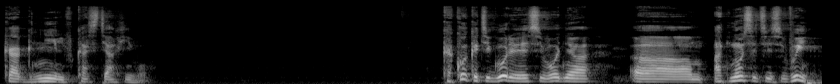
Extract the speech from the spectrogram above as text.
как гниль в костях его». К какой категории сегодня э, относитесь вы?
